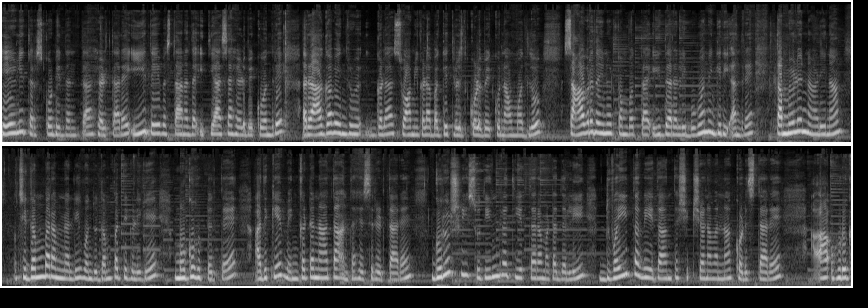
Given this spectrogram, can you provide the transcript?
ಹೇಳಿ ತರಿಸ್ಕೊಂಡಿದ್ದಂತ ಹೇಳ್ತಾರೆ. ಈ ದೇವಸ್ಥಾನದ ಇತಿಹಾಸ ಹೇಳಬೇಕು ಅಂದರೆ ರಾಘವೇಂದ್ರಗಳ ಸ್ವಾಮಿಗಳ ಬಗ್ಗೆ ತಿಳಿದುಕೊಳ್ಬೇಕು ನಾವು ಮೊದಲು. ಸಾವಿರದ ಐನೂರ ತೊಂಬತ್ತ ಐದರಲ್ಲಿ ಭುವನಗಿರಿ ಅಂದರೆ ತಮಿಳುನಾಡಿನ ಚಿದಂಬರಂನಲ್ಲಿ ಒಂದು ದಂಪತಿಗಳಿಗೆ ಮಗು ಹುಟ್ಟುತ್ತೆ. ಅದಕ್ಕೆ ವೆಂಕಟನಾಥ ಅಂತ ಹೆಸರಿಡ್ತಾರೆ. ಗುರು ಶ್ರೀ ಸುಧೀಂದ್ರ ತೀರ್ಥರ ಮಠದಲ್ಲಿ ದ್ವೈತ ವೇದಾಂತ ಶಿಕ್ಷಣವನ್ನು ಕೊಡಿಸ್ತಾರೆ. ಆ ಹುಡುಗ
